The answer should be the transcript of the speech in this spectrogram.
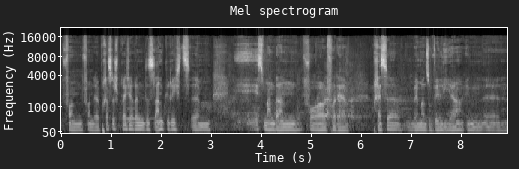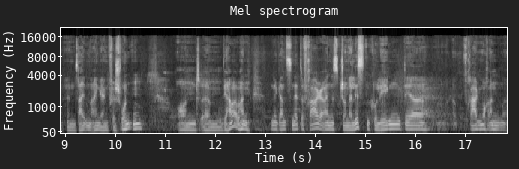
von, von der Pressesprecherin des Landgerichts ähm, ist man dann vor, vor der Presse, wenn man so will, hier in, äh, in Seiteneingang verschwunden. Und ähm, wir haben aber eine ganz nette Frage eines Journalistenkollegen, der Fragen noch an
